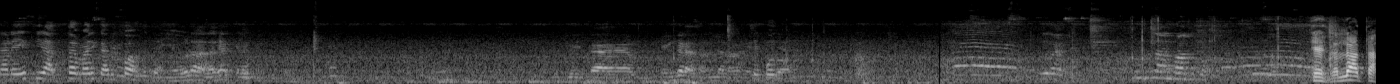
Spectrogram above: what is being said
கடைசி அத்தை மாதிரி கருப்பா வந்துட்டேன். எவ்வளோ அழகா கிளம்பி எங்கடா சண்டை சரி போதும். ஏ நல்லா அத்தா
